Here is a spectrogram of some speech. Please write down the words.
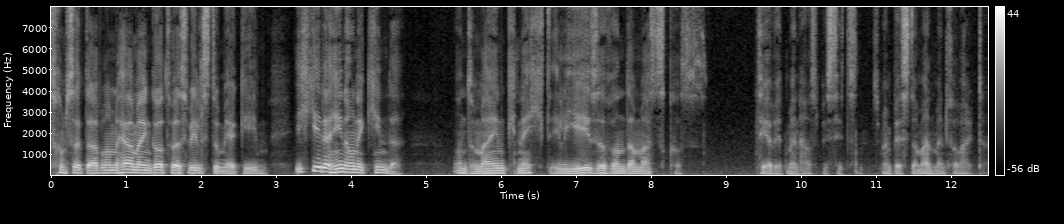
Darum sagt Abraham, Herr mein Gott, was willst du mir geben? Ich gehe dahin ohne Kinder. Und mein Knecht Eliezer von Damaskus, der wird mein Haus besitzen, ist mein bester Mann, mein Verwalter.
